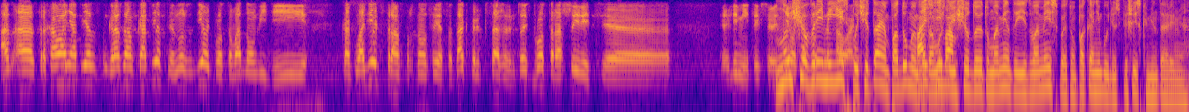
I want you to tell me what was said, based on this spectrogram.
а- а страхование ответ- гражданской ответственности нужно сделать просто в одном виде. И как владелец транспортного средства, так и перед пассажирами. То есть просто расширить э, лимит и все. Но еще время есть, почитаем, подумаем, потому Спасибо. что еще до этого момента есть два месяца, поэтому пока не будем спешить с комментариями.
